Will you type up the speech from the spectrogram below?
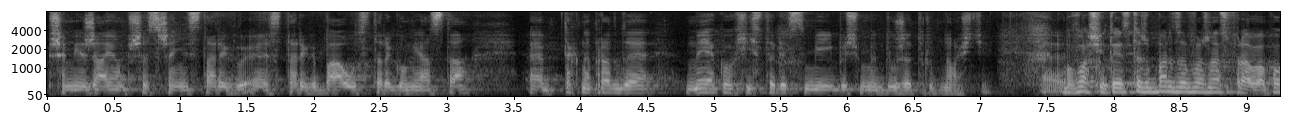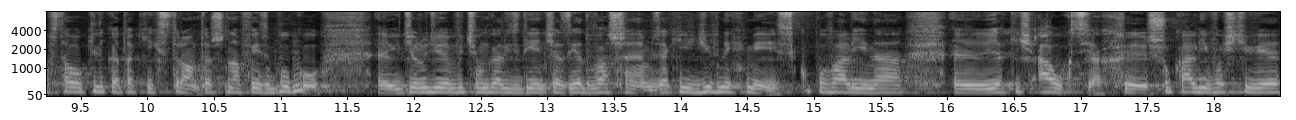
przemierzają przestrzeń starych, e, starych bałut, Starego Miasta, tak naprawdę my jako historycy mielibyśmy duże trudności. E, Bo właśnie, to jest też bardzo ważna sprawa. Powstało kilka takich stron, też na Facebooku, e, gdzie ludzie wyciągali zdjęcia z Yad Vashem, z jakichś dziwnych miejsc, kupowali na e, jakichś aukcjach, szukali właściwie,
